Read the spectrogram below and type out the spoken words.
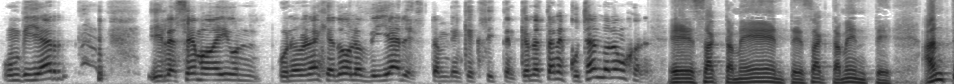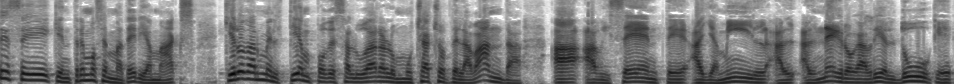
un billar, y le hacemos ahí un, un homenaje a todos los billares también que existen, que no están escuchando a lo. Exactamente, exactamente. Antes eh, que entremos en materia, Max, quiero darme el tiempo de saludar a los muchachos de la banda, a, Vicente, a Yamil, al, negro Gabriel Duque,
